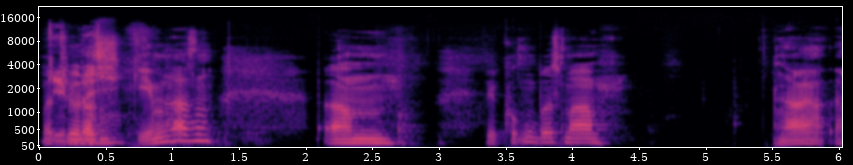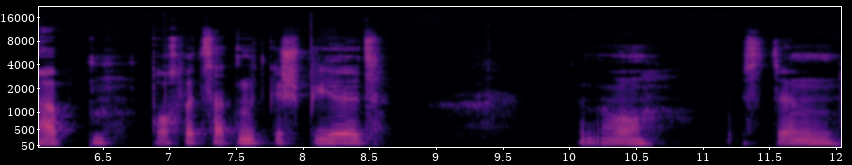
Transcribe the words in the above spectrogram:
natürlich geben lassen. Geben lassen. Ähm, wir gucken bloß mal. Ja, Herr Brochwitz hat mitgespielt. Genau. Ist denn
